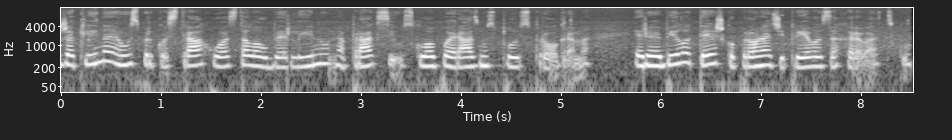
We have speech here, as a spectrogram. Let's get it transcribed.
Žaklina je usprko strahu ostala u Berlinu na praksi u sklopu Erasmus Plus programa, jer joj je bilo teško pronaći prijevoz za Hrvatsku.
